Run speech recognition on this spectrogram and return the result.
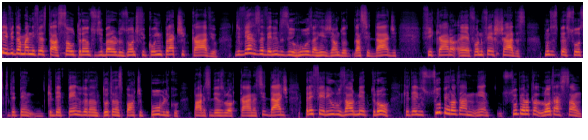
Devido à manifestação, o trânsito de Belo Horizonte ficou impraticável. Diversas avenidas e ruas da região do, da cidade ficaram, é, foram fechadas. Muitas pessoas que, depend, que dependem do, do, transporte público para se deslocar na cidade preferiram usar o metrô, que teve superlotação.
